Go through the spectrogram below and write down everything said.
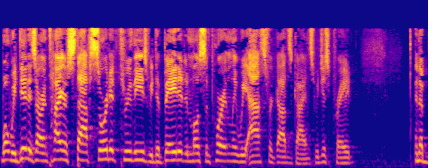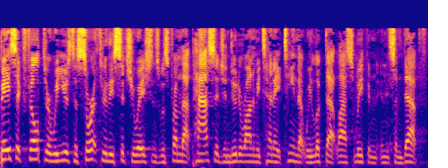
what we did is our entire staff sorted through these, we debated, and most importantly, we asked for God's guidance. We just prayed. And a basic filter we used to sort through these situations was from that passage in Deuteronomy 10:18 that we looked at last week in, in some depth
